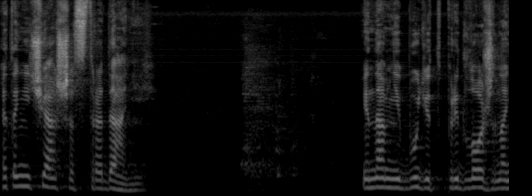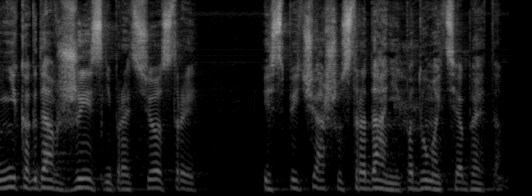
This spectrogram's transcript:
Это не чаша страданий. И нам не будет предложено никогда в жизни, братья и сестры, испить чашу страданий. Подумайте об этом.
